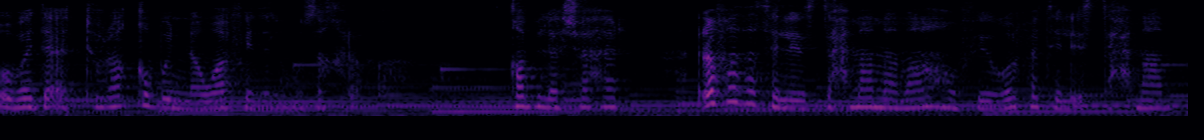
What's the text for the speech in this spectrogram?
وبدأت تراقب النوافذ المزخرفة. قبل شهر رفضت الاستحمام معهم في غرفة الاستحمام.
